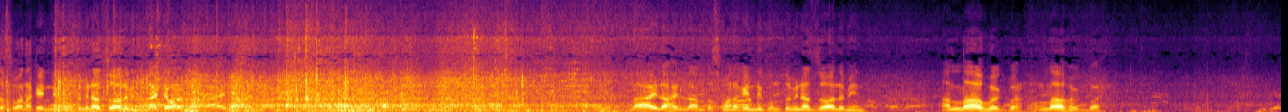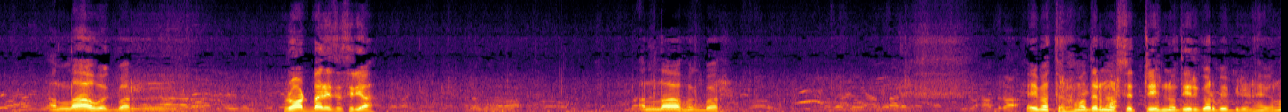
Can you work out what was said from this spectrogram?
আনতা সুবহানাকা ইন্নী কুনতু মিনাজ জালিমিন লাইটটা বাড়ান লা ইলাহা ইল্লা আনতা সুবহানাকা ইন্নী কুনতু মিনাজ জালিমিন আল্লাহু আকবার আল্লাহু আকবার। আল্লাহু আকবার। রড বাড়িয়েছে সিরিয়া। আল্লাহু আকবার। এইমাত্র আমাদের মসজিদটি নদীর গর্ভে বিলীন হয়ে গেল।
